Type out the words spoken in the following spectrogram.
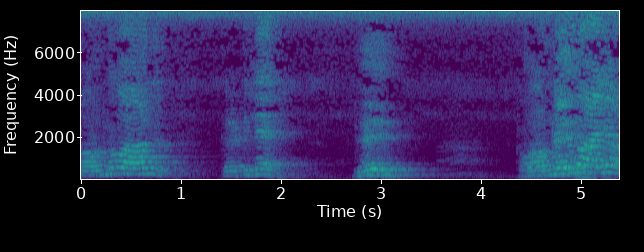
തുറന്നു വാന്ന് കേട്ടില്ലേ തുറന്നു വായോ?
